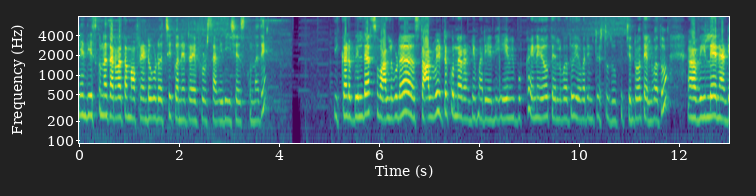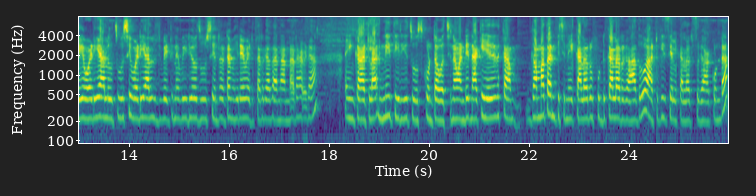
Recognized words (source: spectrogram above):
నేను తీసుకున్న తర్వాత మా ఫ్రెండ్ కూడా వచ్చి కొన్ని డ్రై ఫ్రూట్స్ అవి తీసేసుకున్నది. ఇక్కడ బిల్డర్స్ వాళ్ళు కూడా స్టాల్ పెట్టుకున్నారండి. మరి ఏమి బుక్ అయినాయో తెలియదు ఎవరి ఇంట్రెస్ట్ చూపించిండ్రో తెలియదు వీళ్ళేనండి వడియాలు చూసి వడియాలు పెట్టిన వీడియో చూసిండ్రట మీరే పెడతారు కదా అని అన్నారు ఆవిడ. ఇంకా అట్లా అన్నీ తిరిగి చూసుకుంటూ వచ్చినామండి. నాకు ఏది కమ్- గమ్మత్ అనిపించింది. కలర్ ఫుడ్ కలర్ కాదు ఆర్టిఫిషియల్ కలర్స్ కాకుండా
